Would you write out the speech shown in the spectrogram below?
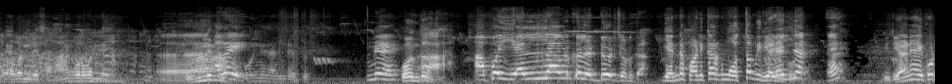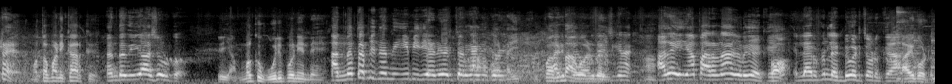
കുറവല്ലേ സാധനം കുറവല്ലേ? അപ്പൊ എല്ലാവർക്കും ലഡ്ഡു അടിച്ചു കൊടുക്കാം. എന്റെ പണിക്കാർക്ക് മൊത്തം ബിരിയാണി ബിരിയാണി ആയിക്കോട്ടെ മൊത്തം പണിക്കാർക്ക്. എന്താ നീ കാശ് കൊടുക്കോ നമ്മക്ക് കൂലിപ്പണിയല്ലേ? അന്നത്തെ പിന്നെ നീ ബിരിയാണി അതെ ഞാൻ പറഞ്ഞ അങ്ങോട്ട് കേക്ക്. എല്ലാവർക്കും ലഡ്ഡു അടിച്ചു കൊടുക്കുക ആയിക്കോട്ടെ.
